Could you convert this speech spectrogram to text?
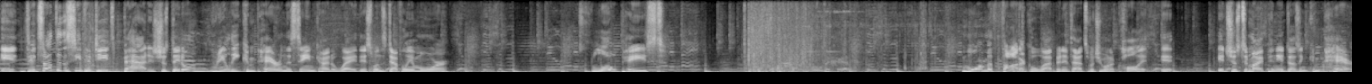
It, it's not that the C58's bad. It's just they don't really compare in the same kind of way. This one's definitely a more slow-paced, more methodical weapon, if that's what you want to call it. It, it just, in my opinion, doesn't compare.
